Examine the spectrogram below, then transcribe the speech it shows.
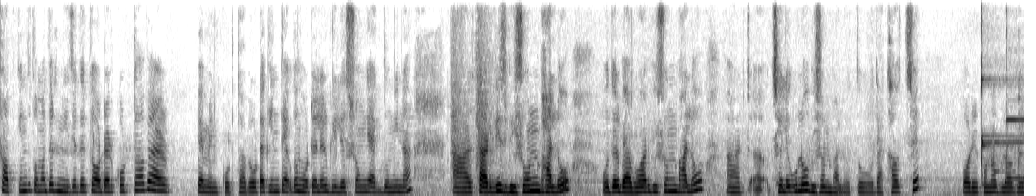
সব কিন্তু তোমাদের নিজেদেরকে অর্ডার করতে হবে আর পেমেন্ট করতে হবে। ওটা কিন্তু একদম হোটেলের বিলের সঙ্গে একদমই না। আর সার্ভিস ভীষণ ভালো। ওদের ব্যবহার ভীষণ ভালো আর ছেলেগুলোও ভীষণ ভালো। তো দেখা হচ্ছে পরের কোনো ব্লগে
